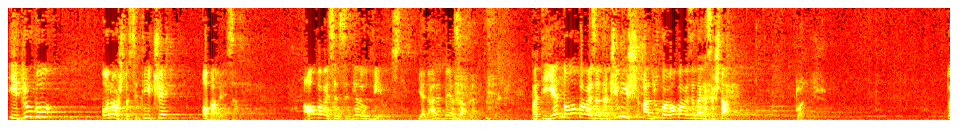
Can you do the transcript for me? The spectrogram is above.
I drugo, ono što se tiče obaveza. A obaveza se dijele u dvije vrste. Ja naredbe, ja zabrane. Pa ti jedno obaveza da činiš, a drugo je obaveza da ga se šta? To.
